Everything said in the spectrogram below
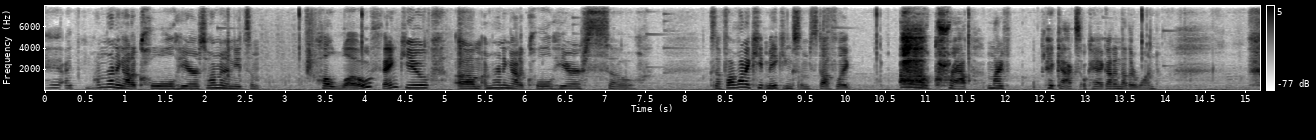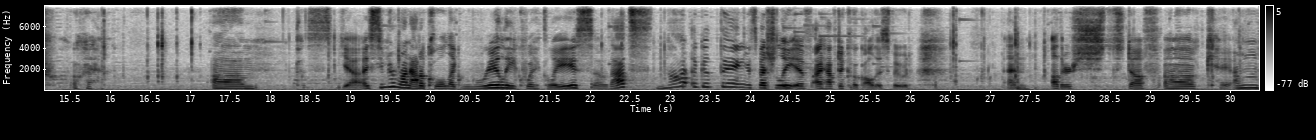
Okay, I, I'm running out of coal here, so I'm gonna need some... Hello? Thank you. Um, I'm running out of coal here, so... Because if I want to keep making some stuff, like... Oh, crap! My pickaxe. Okay, I got another one. okay. Um, cause, yeah, I seem to run out of coal, like, really quickly, so that's not a good thing, especially if I have to cook all this food. And other stuff. Okay, I'm...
